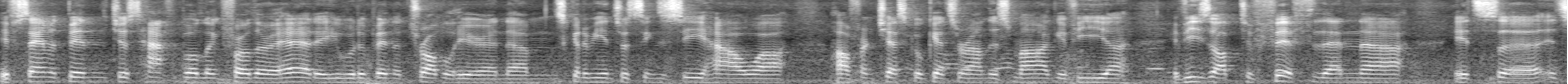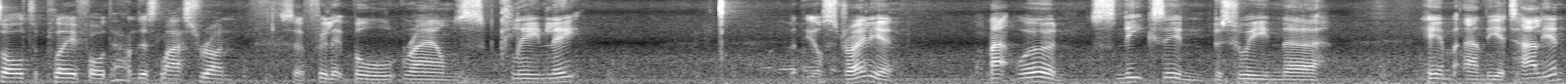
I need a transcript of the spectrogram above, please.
if Sam had been just half a length further ahead, he would have been in trouble here. And um, it's going to be interesting to see how uh, how Francesco gets around this mark. If he uh, if he's up to fifth, then uh, it's uh, it's all to play for down this last run. So Philip Buhl rounds cleanly, but the Australian Matt Wearn sneaks in between uh, him and the Italian.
